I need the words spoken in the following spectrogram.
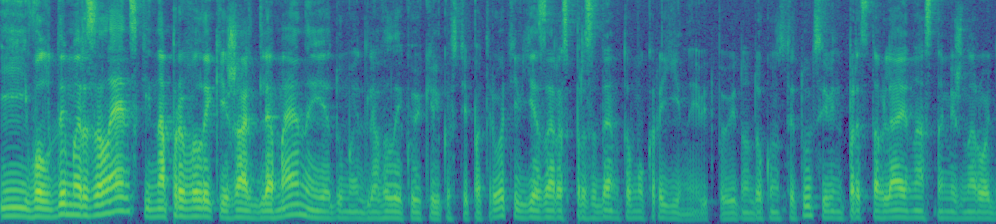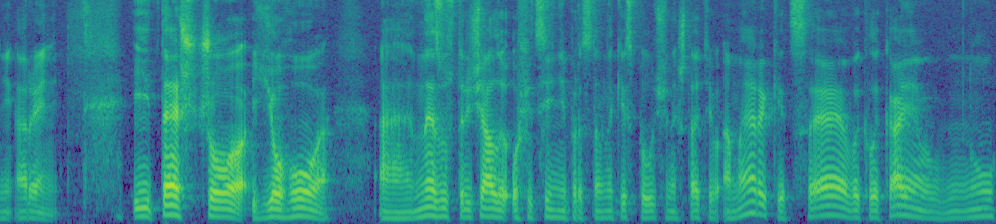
І Володимир Зеленський, на превеликий жаль для мене, я думаю, для великої кількості патріотів, є зараз президентом України. Відповідно до Конституції він представляє нас на міжнародній арені. І те, що його не зустрічали офіційні представники Сполучених Штатів Америки, це викликає ну,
